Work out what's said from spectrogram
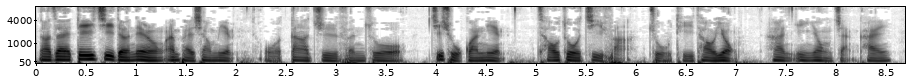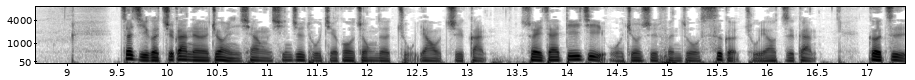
那在第一季的内容安排上面，我大致分作基础观念、操作技法、主题套用和应用展开。这几个枝干呢，就很像心智图结构中的主要枝干。所以在第一季，我就是分作四个主要枝干，各自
